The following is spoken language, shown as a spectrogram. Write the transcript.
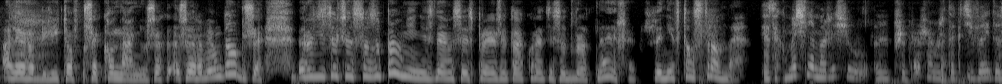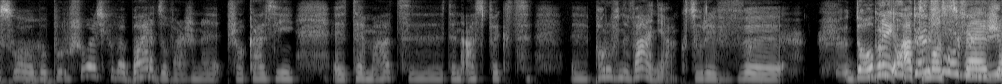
ale robili to w przekonaniu, że, że robią dobrze. Rodzice często zupełnie nie zdają sobie sprawy, że to akurat jest odwrotny efekt, że nie w tą stronę. Ja tak myślę, Marysiu, y, przepraszam, że tak ci wejdę słowo, bo poruszyłaś chyba bardzo ważny przy okazji y, temat, y, ten aspekt porównywania, który w dobrej No atmosferze.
